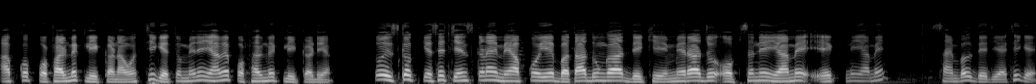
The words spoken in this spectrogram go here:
आपको प्रोफ़ाइल में क्लिक करना होगा, ठीक है? तो मैंने यहाँ में प्रोफ़ाइल में क्लिक कर दिया। तो इसको कैसे चेंज करना है, मैं आपको ये बता दूँगा। देखिए, मेरा जो ऑप्शन है, यहाँ में एक ने यहाँ में साइम्बल दे दिया है, ठीक है?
